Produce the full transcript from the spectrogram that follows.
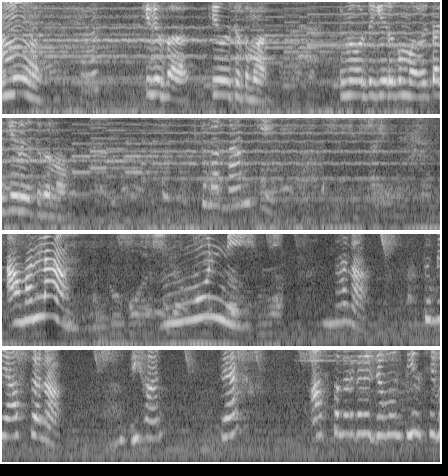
আম্মু। কি ব্যাপার? কি হয়েছে তোমার? তুমি ওর দিকে এরকম ভাবে তাকিয়ে রয়েছে কেন? তোমার নাম কি? আমার নাম মুন্নি। না না তুমি আফসানা। দিহান দেখ আফসানার গালে যেমন তিল ছিল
